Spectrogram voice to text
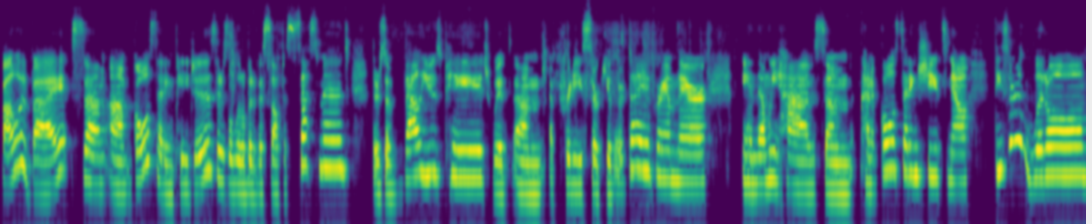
followed by some um, goal setting pages. There's a little bit of a self assessment, there's a values page with um, a pretty circular diagram there, and then we have some kind of goal setting sheets. Now, these are a little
